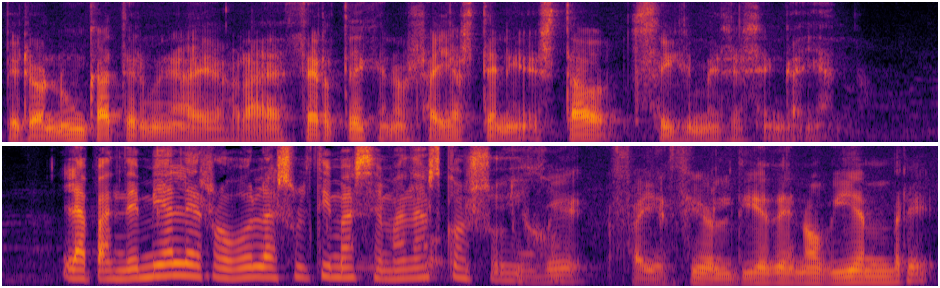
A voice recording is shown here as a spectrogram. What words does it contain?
pero nunca terminaré de agradecerte que nos hayas tenido, estado seis meses engañando. La pandemia le robó las últimas semanas con su hijo. Falleció el 10 de noviembre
